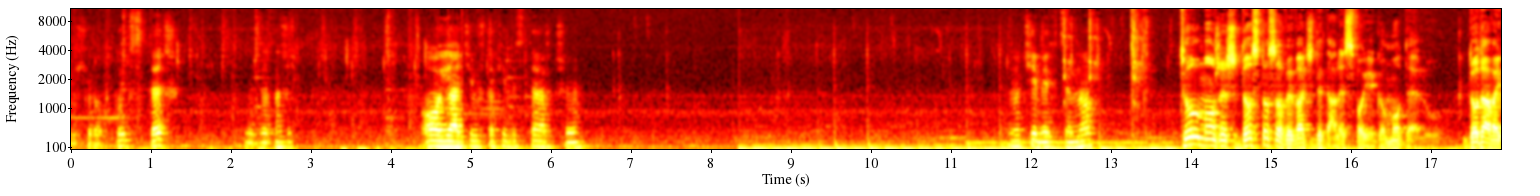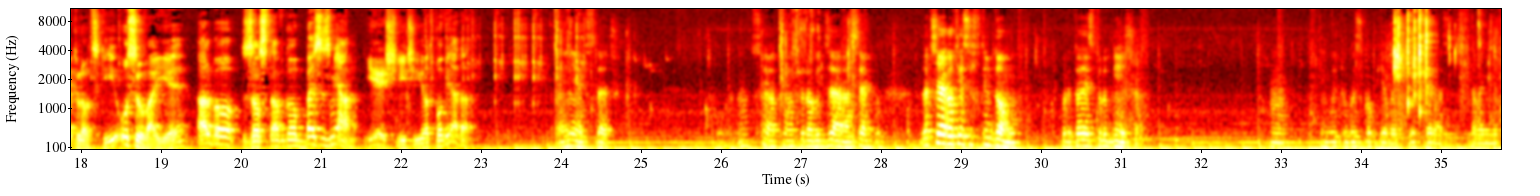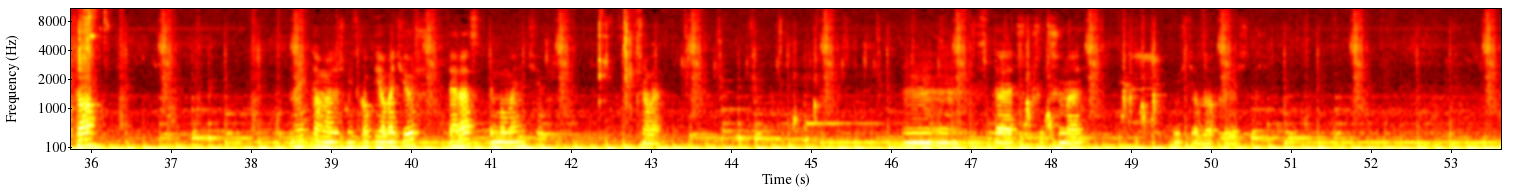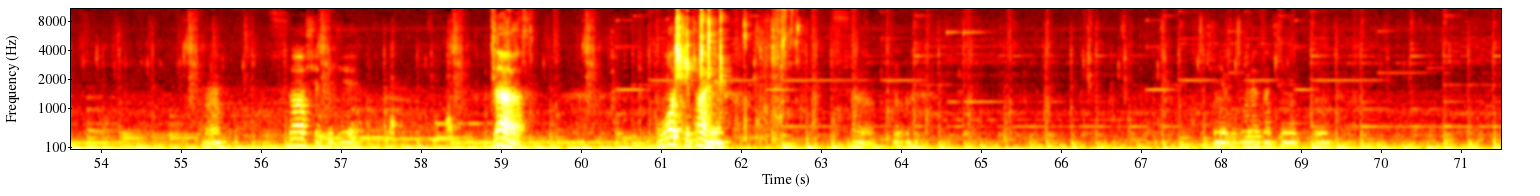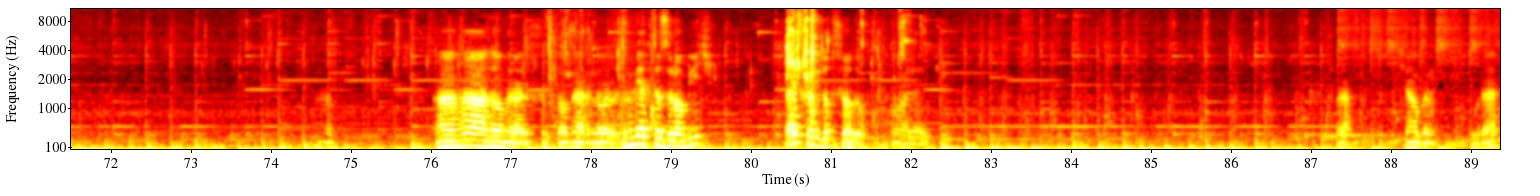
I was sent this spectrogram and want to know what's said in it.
w środku i wstecz. Zaznaczyć. O, ja ci już takie wystarczy. No ciebie chcę, no. Tu możesz dostosowywać detale swojego modelu. Dodawaj klocki, usuwaj je, albo zostaw go bez zmian, jeśli ci odpowiada. Ale nie wstecz. No co ja tu mam zrobić zaraz? Jak... Dlaczego ty jesteś w tym domu? Kurde, to jest trudniejsze. Hmm. Jakby tu go skopiować jeszcze raz. Dawaj mi to. No i to możesz mi skopiować już. Teraz, w tym momencie. Dobra. Mm, mm, wstecz, przytrzymaj. Pójść obokreślić. Hmm? Co się tu dzieje? Zaraz. Łocie, panie. Znaczenie w górę, znaczenie w dół. Aha, dobra, już wszystko ogarnę. Dobra, wiem jak to zrobić. To jest krok do przodu. Ojej. Dobra, chciałbym górę.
